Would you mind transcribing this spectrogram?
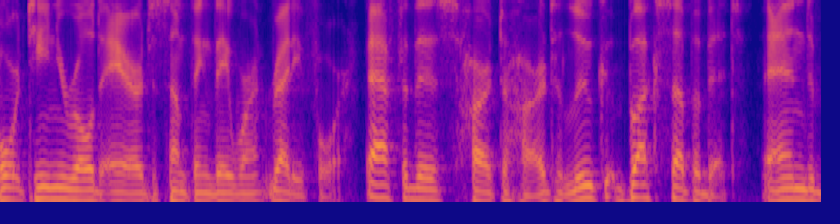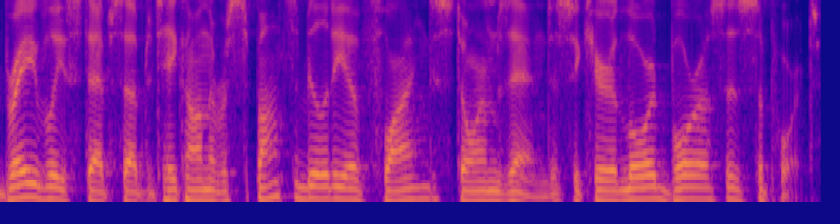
14 year old heir to something they weren't ready for. After this heart to heart, Luke bucks up a bit and bravely steps up to take on the responsibility of flying to Storm's End to secure Lord Borros's support.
